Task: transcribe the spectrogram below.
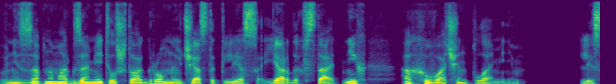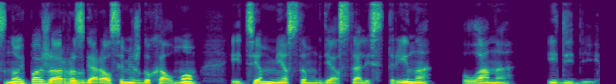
Внезапно Марк заметил, что огромный участок леса, ярдах в ста от них, охвачен пламенем. Лесной пожар разгорался между холмом и тем местом, где остались Трина, Лана и Диди.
